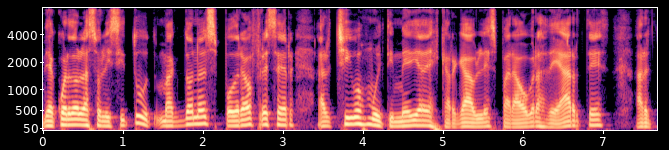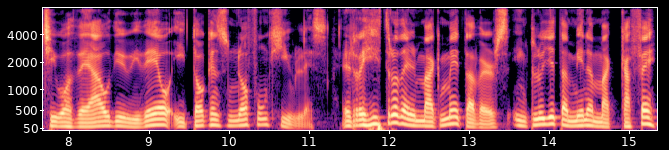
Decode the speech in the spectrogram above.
De acuerdo a la solicitud, McDonald's podrá ofrecer archivos multimedia descargables para obras de arte, archivos de audio y video y tokens no fungibles. El registro del Mac Metaverse incluye también a McCafé,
